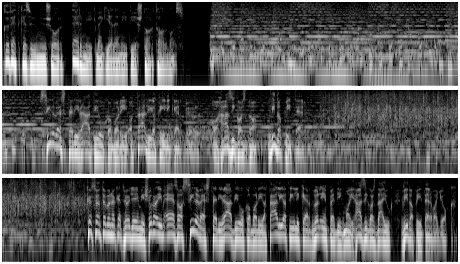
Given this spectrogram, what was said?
következő műsor termék megjelenítés tartalmaz. Szilveszteri rádiókabaré a Tália téli kertből. A házigazda Vida Péter. Köszöntöm Önöket, hölgyeim és uraim! Ez a szilveszteri rádiókabaré a Tália téli kertből, én pedig mai házigazdájuk Vida Péter vagyok.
